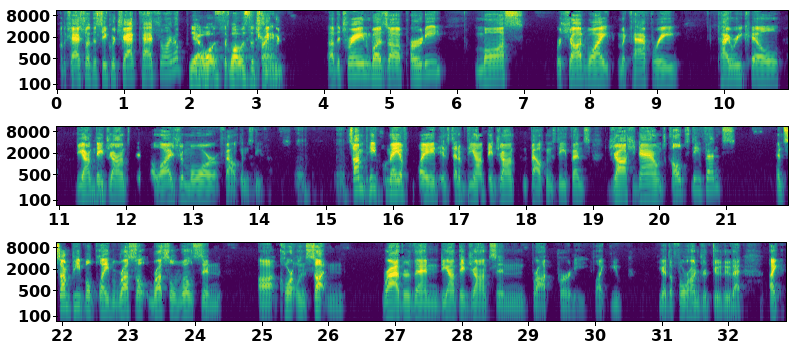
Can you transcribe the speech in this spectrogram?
the cash line, the secret chat cash lineup. Yeah. What was the, what was the The train? secret- Uh, the train was uh, Purdy, Moss, Rachaad White, McCaffrey, Tyreek Hill, Diontae Johnson, Elijah Moore, Falcons defense. Some people may have played instead of Diontae Johnson, Falcons defense, Josh Downs, Colts defense, and some people played Russell Russell Wilson, uh, Courtland Sutton, rather than Diontae Johnson, Brock Purdy. Like you, you had the 400 to do that. Like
